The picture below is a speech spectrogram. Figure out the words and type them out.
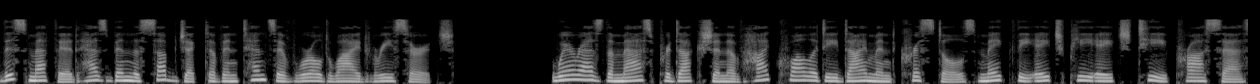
this method has been the subject of intensive worldwide research. Whereas the mass production of high-quality diamond crystals make the HPHT process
